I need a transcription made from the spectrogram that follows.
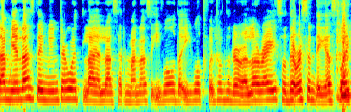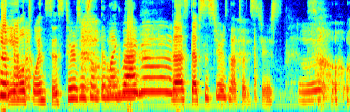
También las they memed her with la, las hermanas evil, the evil twins on Cinderella, right? So there were Zendaya's like evil twin sisters or something like oh that. My God. The stepsisters, not twin sisters. Uh, So,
